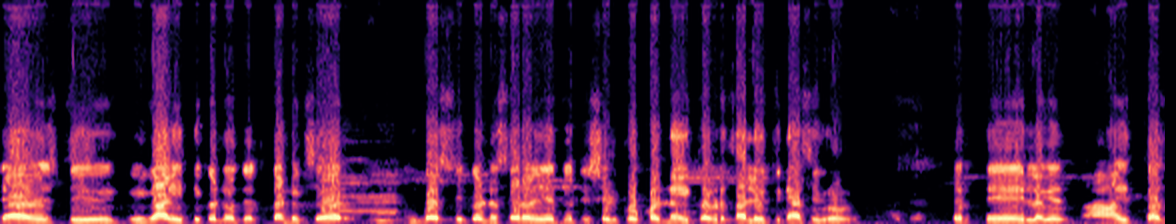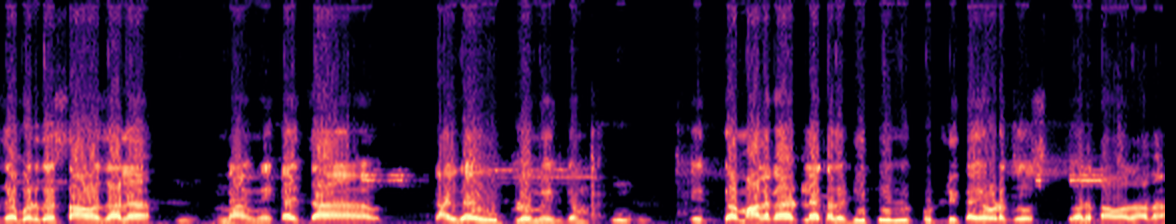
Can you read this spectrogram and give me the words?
त्यावेळेस ती ही गाडी तिकडनं होती कंडक्टर बस तिकडनं सरळ येत होती सिडकोकडनं इकडे चालली होती नाशिक रोड. तर ते लगेच हा इतका जबरदस्त आवाज झाला मी काय घाई घाई उठलो मी एकदम. इतका मला काय वाटलं एखादा डीपी बी फुटली का एवढा जोर जोरात आवाज आला.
